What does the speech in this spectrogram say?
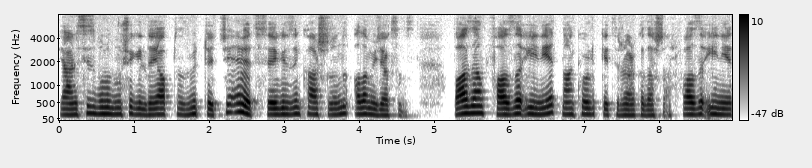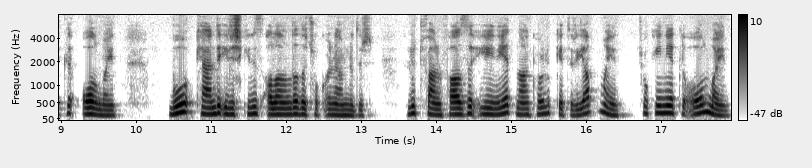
Yani siz bunu bu şekilde yaptığınız müddetçe evet sevginizin karşılığını alamayacaksınız. Bazen fazla iyi niyet nankörlük getirir arkadaşlar. Fazla iyi niyetli olmayın. Bu kendi ilişkiniz alanında da çok önemlidir. Lütfen fazla iyi niyet nankörlük getir yapmayın. Çok iyi niyetli olmayın.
